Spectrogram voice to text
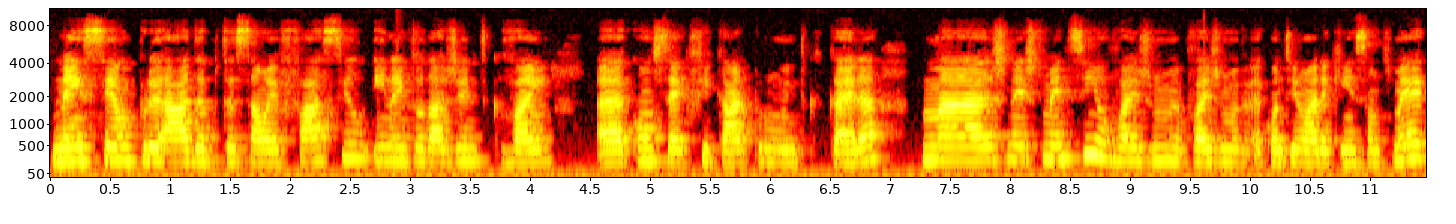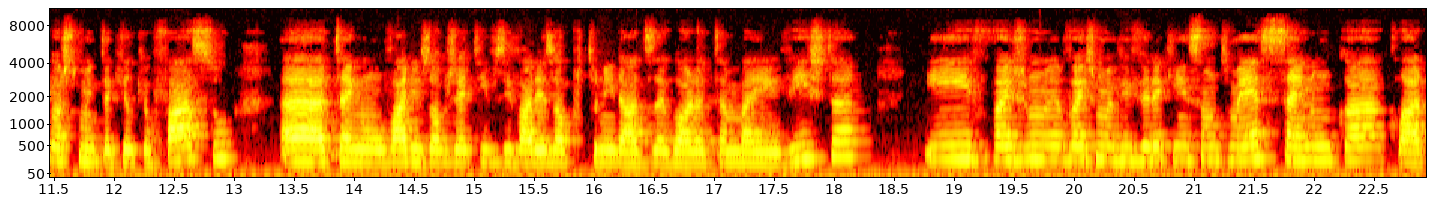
nem sempre a adaptação é fácil e nem toda a gente que vem uh, consegue ficar por muito que queira, mas neste momento sim, eu vejo-me vejo a continuar aqui em São Tomé, gosto muito daquilo que eu faço, uh, tenho vários objetivos e várias oportunidades agora também em vista e vejo-me vejo a viver aqui em São Tomé sem nunca, claro,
